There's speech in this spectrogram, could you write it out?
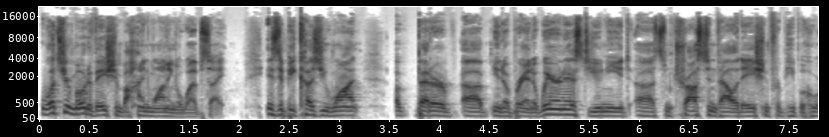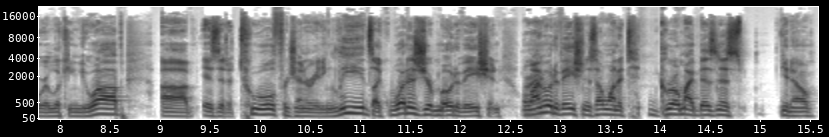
what's your motivation behind wanting a website? Is it because you want a better, uh, you know, brand awareness? Do you need uh, some trust and validation for people who are looking you up? Uh, is it a tool for generating leads? Like, what is your motivation? Well, my motivation is I want to grow my business, you know,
